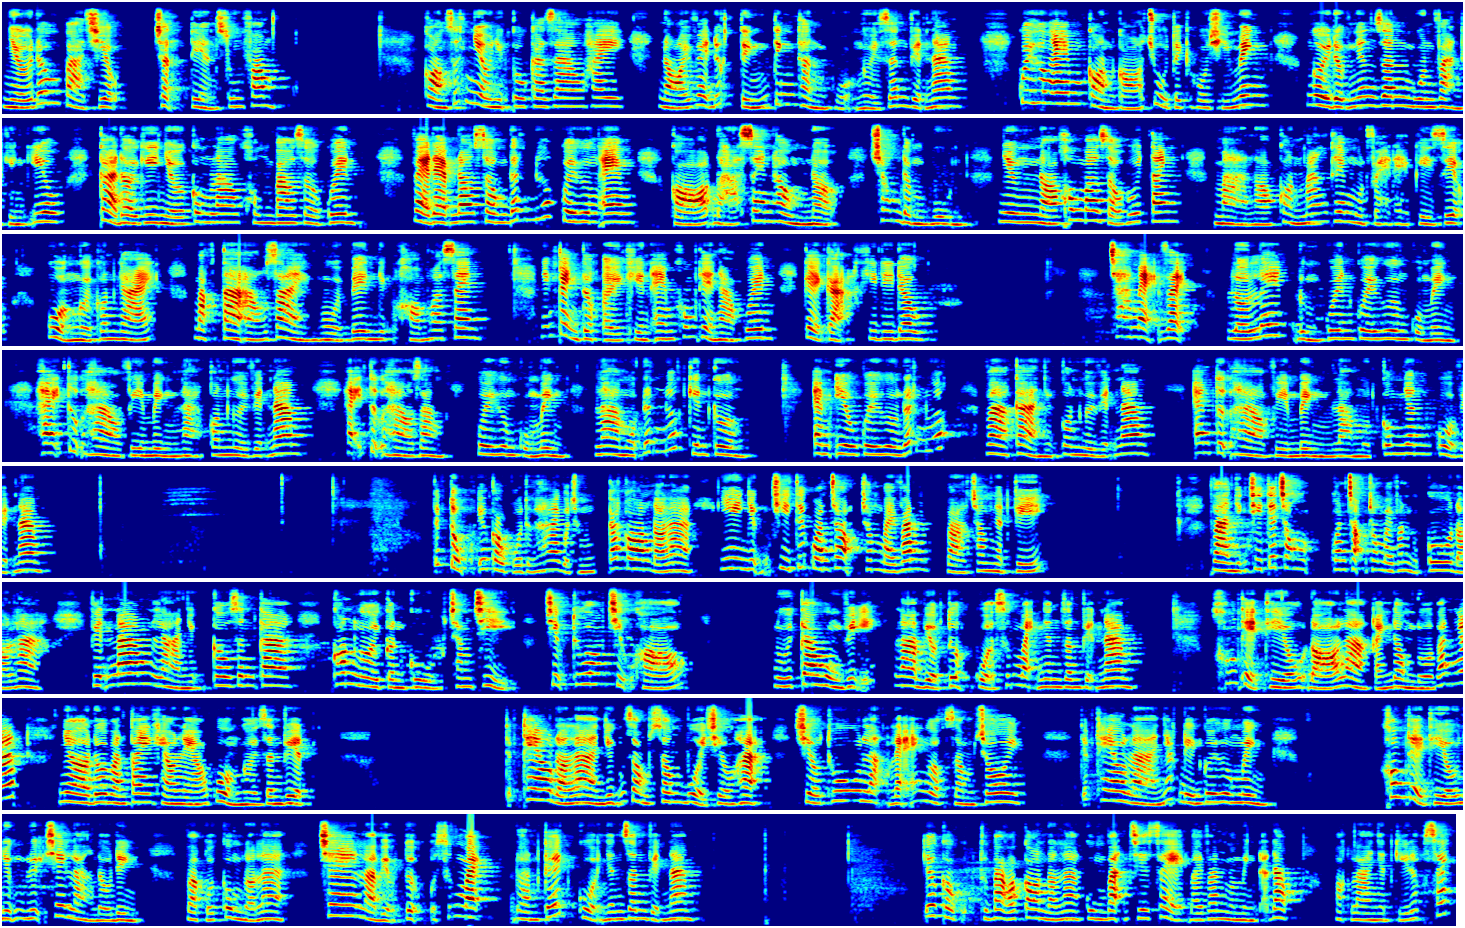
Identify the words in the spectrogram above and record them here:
nhớ đâu bà Triệu, trận tiền sung phong. Còn rất nhiều những câu ca dao hay nói về đức tính tinh thần của người dân Việt Nam. Quê hương em còn có Chủ tịch Hồ Chí Minh, người được nhân dân muôn vàn kính yêu, cả đời ghi nhớ công lao không bao giờ quên. Vẻ đẹp non sông đất nước quê hương em có đóa sen hồng nở trong đầm bùn, nhưng nó không bao giờ hôi tanh mà nó còn mang thêm một vẻ đẹp kỳ diệu của người con gái mặc tà áo dài ngồi bên những khóm hoa sen. Những cảnh tượng ấy khiến em không thể nào quên, kể cả khi đi đâu. Cha mẹ dạy, lớn lên đừng quên quê hương của mình. Hãy tự hào vì mình là con người Việt Nam. Hãy tự hào rằng quê hương của mình là một đất nước kiên cường. Em yêu quê hương đất nước và cả những con người Việt Nam. Em tự hào vì mình là một công nhân của Việt Nam. Tiếp tục yêu cầu của thứ hai của chúng các con đó là ghi những chi tiết quan trọng trong bài văn vào trong nhật ký. Và những chi tiết trong quan trọng trong bài văn của cô đó là Việt Nam là những câu dân ca, con người cần cù, chăm chỉ, chịu thương, chịu khó. Núi cao hùng vĩ là biểu tượng của sức mạnh nhân dân Việt Nam. Không thể thiếu đó là cánh đồng lúa bát ngát nhờ đôi bàn tay khéo léo của người dân Việt. Tiếp theo đó là những dòng sông buổi chiều hạ, chiều thu lặng lẽ ngược dòng trôi. Tiếp theo là nhắc đến quê hương mình, không thể thiếu những lụy che làng đầu đỉnh. Và cuối cùng đó là tre là biểu tượng của sức mạnh, đoàn kết của nhân dân Việt Nam. Yêu cầu thứ ba của các con đó là cùng bạn chia sẻ bài văn mà mình đã đọc hoặc là nhật ký đọc sách.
